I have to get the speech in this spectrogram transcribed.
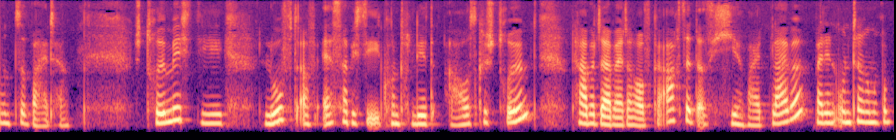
und so weiter. Ströme ich die Luft auf S, habe ich sie kontrolliert ausgeströmt und habe dabei darauf geachtet, dass ich hier weit bleibe bei den unteren Rippen.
